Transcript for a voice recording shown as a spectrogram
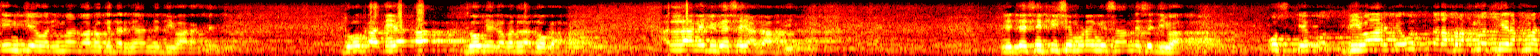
ان کے اور ایمان والوں کے درمیان میں دیوار آ گئی دھوکہ دیا تھا، دھوکے کا بدلہ دھوکہ اللہ نے بھی ویسے ہی عذاب دیا۔ یہ جیسے پیچھے مڑیں گے، سامنے سے دیوار۔ اس کے، اس دیوار کے اس طرف رحمت ہی رحمت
